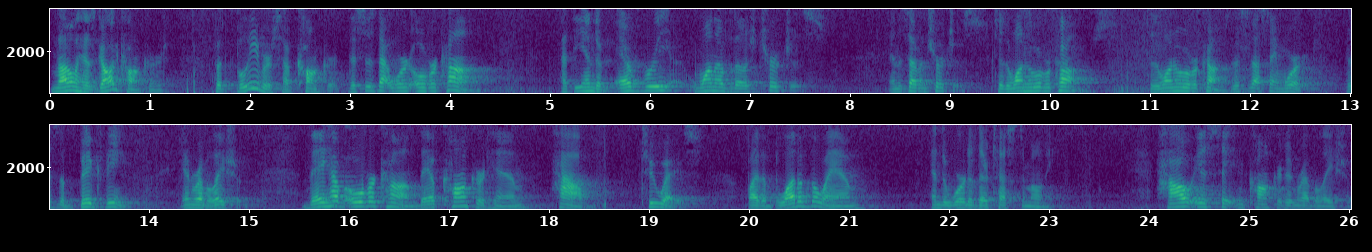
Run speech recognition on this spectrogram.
Not only has God conquered, but believers have conquered. This is that word overcome at the end of every one of those churches, in the seven churches. To the one who overcomes, to the one who overcomes. This is that same word. This is a big theme in Revelation. They have overcome, they have conquered him. How? Two ways by the blood of the Lamb and the word of their testimony. How is Satan conquered in Revelation?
